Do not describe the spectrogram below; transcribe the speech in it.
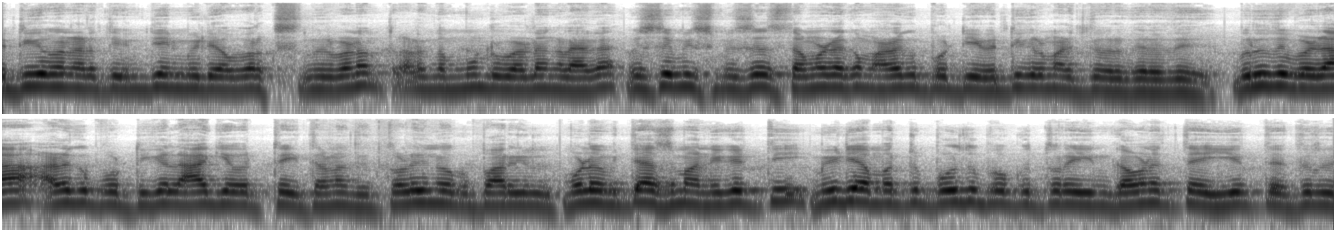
வெற்றிகரமாக நடத்தும் இந்தியன் மீடியா ஒர்க்ஸ் நிறுவனம் கடந்த மூன்று வருடங்களாக மிஸ்டர் மிஸ் மிஸ்ஸஸ் தமிழகம் அழகு போட்டியை வெற்றிகரமாக நடத்தி வருகிறது. விருது விழா அழகு போட்டிகள் ஆகியவற்றை தனது தொலைநோக்கு பார்வையில் மூலம் வித்தியாசமாக நிகழ்த்தி மீடியா மற்றும் பொழுதுபோக்கு துறையின் கவனத்தை ஈர்த்த திரு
